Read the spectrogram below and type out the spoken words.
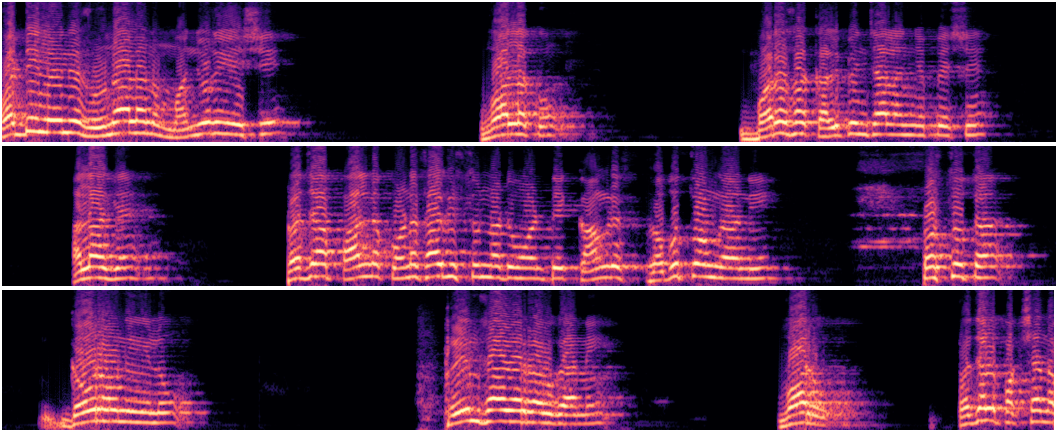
వడ్డీ లేని రుణాలను మంజూరు చేసి వాళ్ళకు భరోసా కల్పించాలని చెప్పేసి అలాగే ప్రజా పాలన కొనసాగిస్తున్నటువంటి కాంగ్రెస్ ప్రభుత్వం కానీ ప్రస్తుత గౌరవనీయులు ప్రేమ్ సాగర్ రావు కానీ వారు ప్రజల పక్షాన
